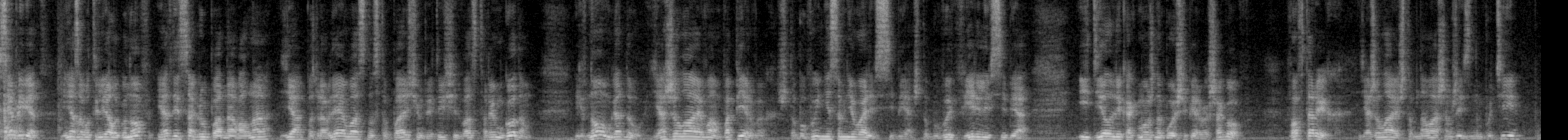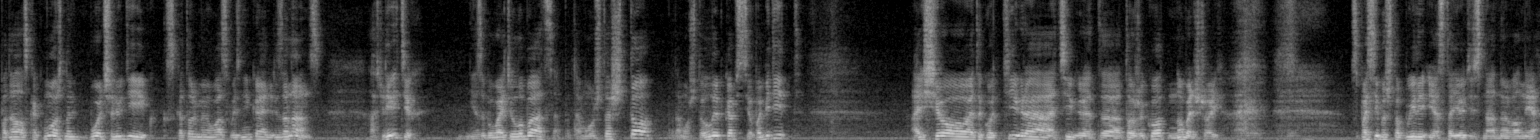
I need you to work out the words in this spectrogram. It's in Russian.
Всем привет! Меня зовут Илья Лагунов, и от лица группы «Одна волна» я поздравляю вас с наступающим 2022 годом. И в новом году я желаю вам, во-первых, чтобы вы не сомневались в себе, чтобы вы верили в себя и делали как можно больше первых шагов. Во-вторых, я желаю, чтобы на вашем жизненном пути попадалось как можно больше людей, с которыми у вас возникает резонанс. А в-третьих, не забывайте улыбаться, потому что что? Потому что улыбка все победит. А еще это год тигра, тигр это тоже кот, но большой. Спасибо, что были и остаетесь на одной волне.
